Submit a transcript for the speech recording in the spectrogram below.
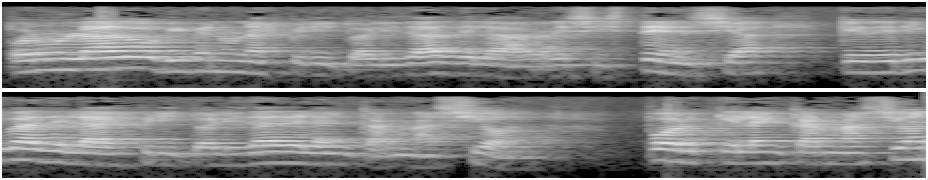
Por un lado, viven una espiritualidad de la resistencia que deriva de la espiritualidad de la encarnación, porque la encarnación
